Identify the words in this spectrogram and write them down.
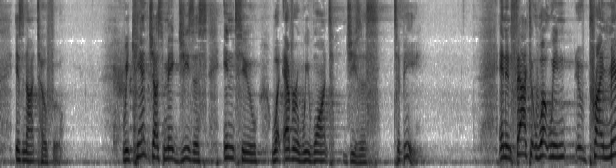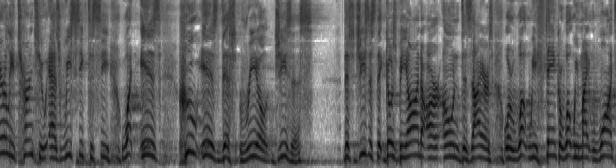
is not tofu. We can't just make Jesus into whatever we want Jesus to be. And in fact, what we primarily turn to as we seek to see what is, who is this real Jesus, this Jesus that goes beyond our own desires or what we think or what we might want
